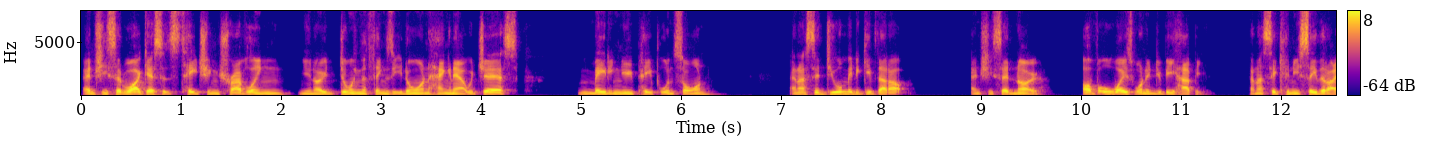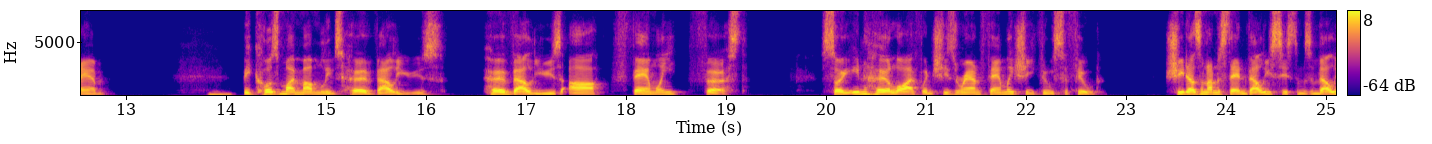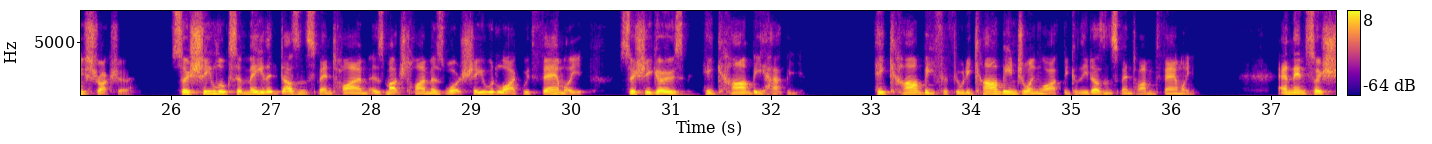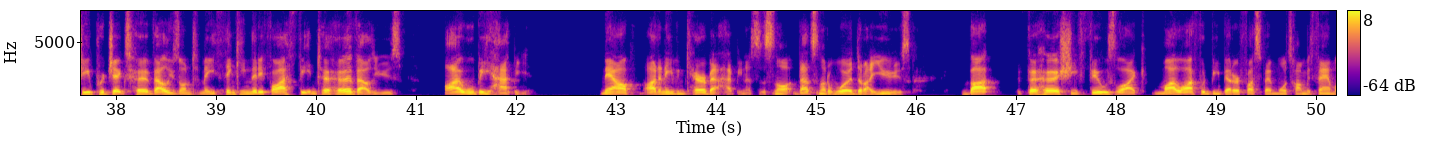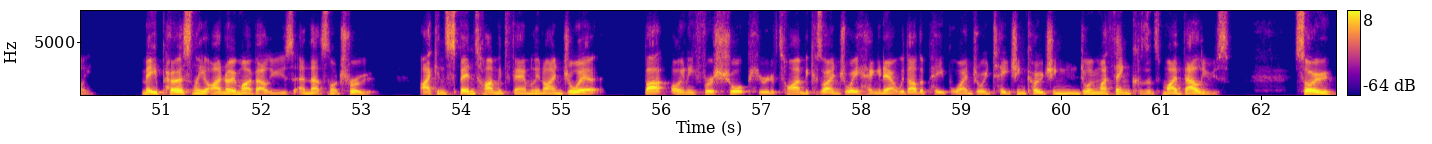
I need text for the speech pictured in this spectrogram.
And she said, Well, I guess it's teaching, traveling, you know, doing the things that you're doing, hanging out with Jess, meeting new people, and so on. And I said, Do you want me to give that up? And she said, No, I've always wanted you to be happy. And I said, Can you see that I am? Mm. Because my mum lives her values, her values are family first. So in her life, when she's around family, she feels fulfilled. She doesn't understand value systems and value structure. So she looks at me that doesn't spend time as much time as what she would like with family. So she goes, he can't be happy. He can't be fulfilled. He can't be enjoying life because he doesn't spend time with family. And then so she projects her values onto me, thinking that if I fit into her values, I will be happy. Now, I don't even care about happiness. It's not, that's not a word that I use. But for her, she feels like my life would be better if I spent more time with family. Me personally, I know my values, and that's not true. I can spend time with family and I enjoy it, but only for a short period of time because I enjoy hanging out with other people. I enjoy teaching, coaching, and doing my thing because it's my values. So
